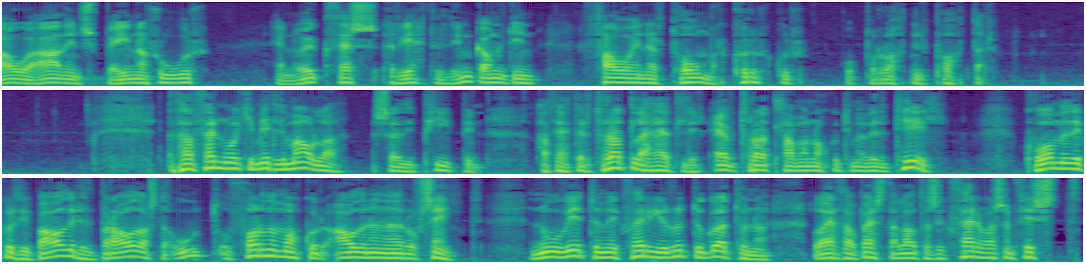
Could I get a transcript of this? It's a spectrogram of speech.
lágu aðeins beinarhúur en auk þess rétt við ingangin fá einar tómar krukkur og brotnir pottar. Það fennu ekki milli mála, sagði Pípin, að þetta er tröllahellir ef tröll hafa nokkuð tíma verið til. Komið ykkur því báðir þið bráðasta út og forðum okkur áður en það er of seint. Nú vitum við hverju ruttu göttuna og er þá best að láta sig ferfa sem fyrst.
